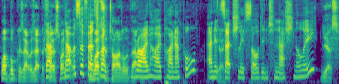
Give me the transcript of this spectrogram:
what book was that? Was that the That, first one? that was the And first what's one. the title of that one? Ride High Pineapple, and it's Okay. actually sold internationally. Yes.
